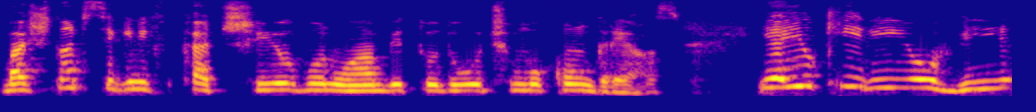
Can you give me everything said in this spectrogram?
bastante significativo no âmbito do último congresso. E aí eu queria ouvir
